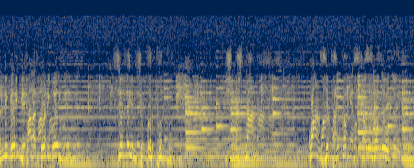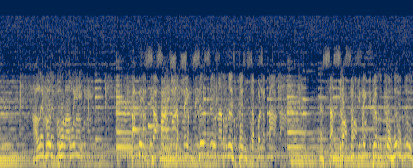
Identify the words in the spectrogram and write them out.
ninguém fala com ninguém, silêncio profundo, está quase, quase para começar o rodeio, alemão por ali, cabeça baixa, pensando na responsabilidade. Essa tropa que vem percorrendo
